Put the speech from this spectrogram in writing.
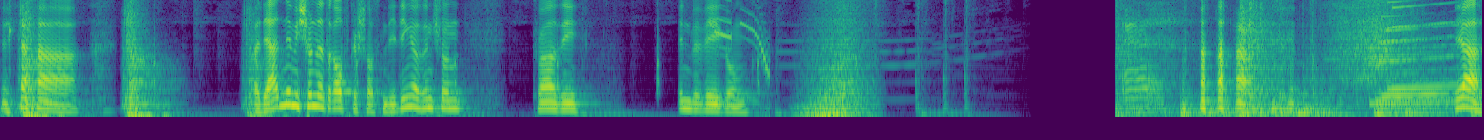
Ja. Weil der hat nämlich schon da drauf geschossen. Die Dinger sind schon quasi in Bewegung. ja,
